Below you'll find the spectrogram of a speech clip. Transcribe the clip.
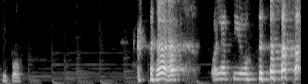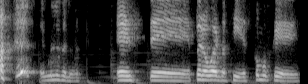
Tipo, hola tío. Este, pero bueno, sí, es como que,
